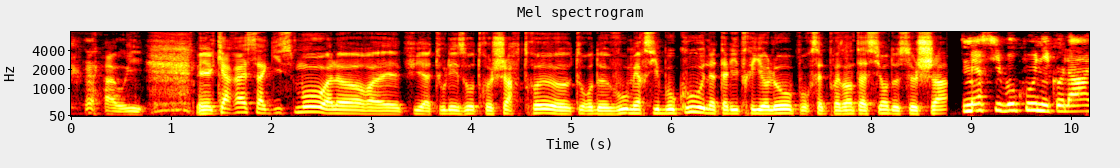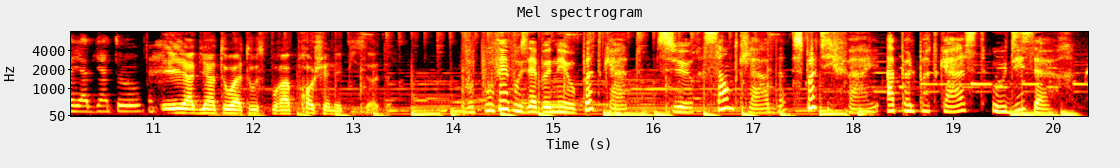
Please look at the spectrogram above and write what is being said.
ah oui. Mais caresse à Gizmo alors, et puis à tous les autres chartreux autour de vous. Merci beaucoup Nathalie Triolo pour cette présentation de ce chat. Merci beaucoup Nicolas et à bientôt. Et à bientôt à tous pour un prochain épisode. Vous pouvez vous abonner au podcast sur SoundCloud, Spotify, Apple Podcast ou Deezer.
